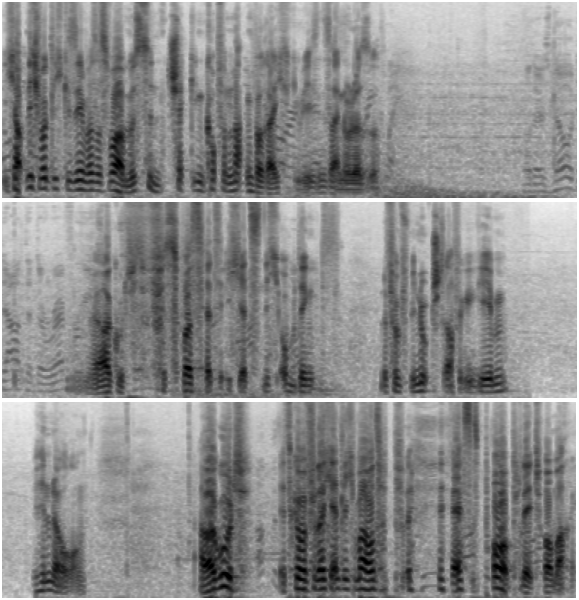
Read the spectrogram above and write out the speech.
Ich habe nicht wirklich gesehen, was das war. Müsste ein Check gegen Kopf- und Nackenbereich gewesen sein oder so. Ja gut, für sowas hätte ich jetzt nicht unbedingt eine 5-Minuten-Strafe gegeben. Behinderung. Aber gut, jetzt können wir vielleicht endlich mal unser erstes Powerplay-Tor machen.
